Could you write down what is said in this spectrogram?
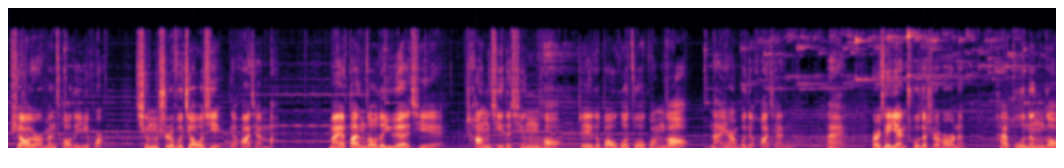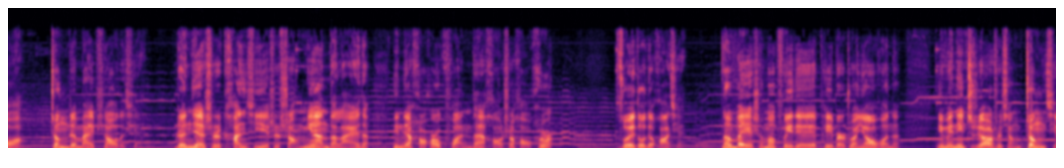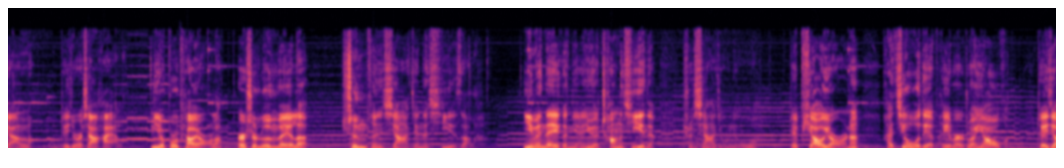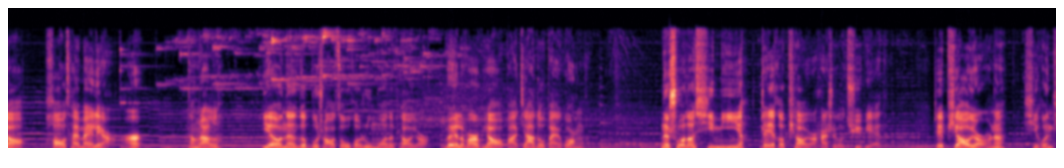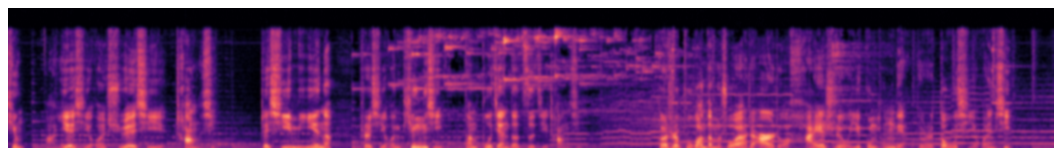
票友们凑在一块儿，请师傅教戏得花钱吧？买伴奏的乐器、唱戏的行头，这个包括做广告，哪样不得花钱呢？哎，而且演出的时候呢，还不能够啊挣这卖票的钱。人家是看戏是赏面子来的，您得好好款待，好吃好喝，所以都得花钱。那为什么非得赔本赚吆喝呢？因为你只要是想挣钱了，这就是下海了，你就不是票友了，而是沦为了身份下贱的戏子了。因为那个年月唱戏的是下九流啊，这票友呢还就得赔本赚吆喝，这叫耗财买脸儿。当然了，也有那个不少走火入魔的票友，为了玩票把家都败光了。那说到戏迷呀，这和票友还是有区别的。这票友呢喜欢听啊，也喜欢学戏唱戏；这戏迷呢是喜欢听戏，但不见得自己唱戏。可是不管怎么说呀，这二者还是有一共同点，就是都喜欢戏。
